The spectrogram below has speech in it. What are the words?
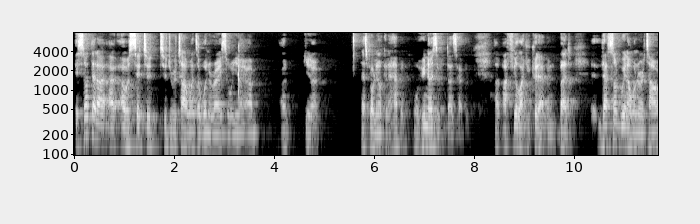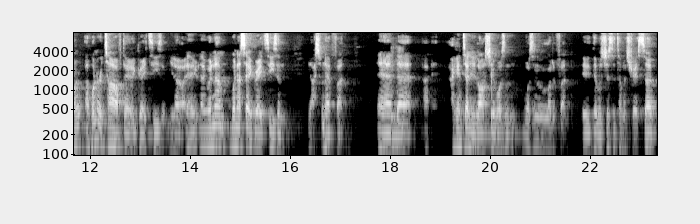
it's not that I, I, I, was set to, to retire once I win a race or, you know, I'm, I, you know, that's probably not going to happen. Well, who knows if it does happen? I, I, feel like it could happen, but that's not when I want to retire. I want to retire after a great season, you know, and when I'm, when I say a great season, you know, I just want to have fun. And, mm-hmm. uh, I can tell you last year wasn't wasn't a lot of fun. It, there was just a ton of stress. So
